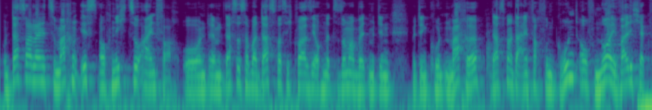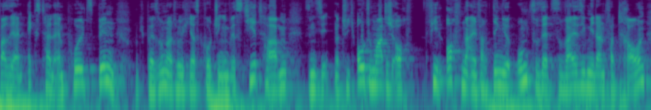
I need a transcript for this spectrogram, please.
Und das alleine zu machen, ist auch nicht so einfach. Und ähm, das ist aber das, was ich quasi auch in der Zusammenarbeit mit den, mit den Kunden mache, dass man da einfach von Grund auf neu, weil ich ja quasi ein externer Impuls bin und die Personen natürlich in das Coaching investiert haben, sind sie natürlich automatisch auch viel offener, einfach Dinge umzusetzen, weil sie mir dann vertrauen. Und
